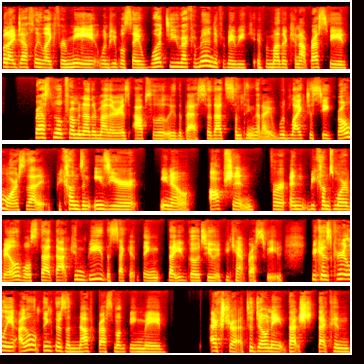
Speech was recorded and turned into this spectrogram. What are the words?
But I definitely like for me, when people say, what do you recommend if a baby, if a mother cannot breastfeed? Breast milk from another mother is absolutely the best. So that's something that I would like to see grow more so that it becomes an easier, you know, option for and becomes more available so that that can be the second thing that you go to if you can't breastfeed. Because currently i don't think there's enough breast milk being made extra to donate that sh- that can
